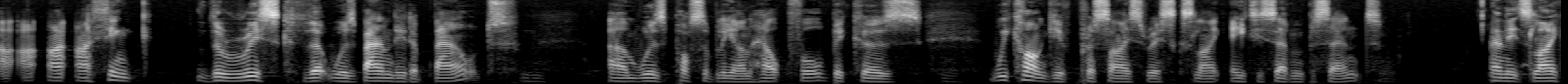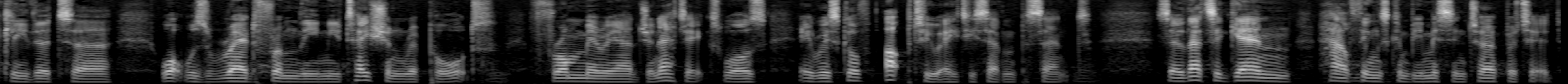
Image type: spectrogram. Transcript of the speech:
I, I, I think the risk that was bandied about mm. um, was possibly unhelpful because mm. we can't give precise risks like 87%. And it's likely that uh, what was read from the mutation report from Myriad Genetics was a risk of up to 87%. So that's again how things can be misinterpreted.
